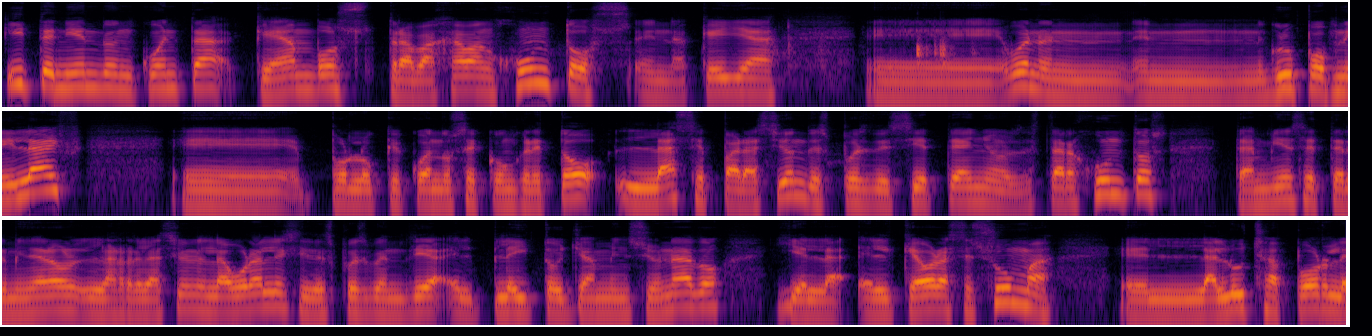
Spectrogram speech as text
y teniendo en cuenta que ambos trabajaban juntos en aquella, eh, bueno, en, en Grupo OmniLife, eh, por lo que cuando se concretó la separación después de siete años de estar juntos, también se terminaron las relaciones laborales y después vendría el pleito ya mencionado y el, el que ahora se suma la lucha por la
